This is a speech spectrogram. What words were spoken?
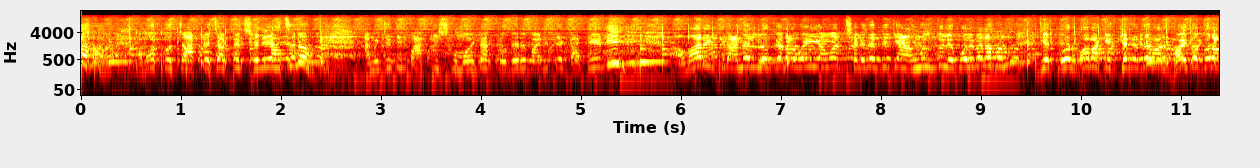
না? আমার তো চারটে চারটে ছেলে আছে না। আমি যদি বাকি সময়টা তোদের বাড়িতে কাটিয়ে দিই আমার গ্রামের লোকেরা ওই আমার ছেলেদের দিকে আঙুল তুলে বলবে না যে তোর বাবাকে খেতে দেওয়ার ভয়টা তোরা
